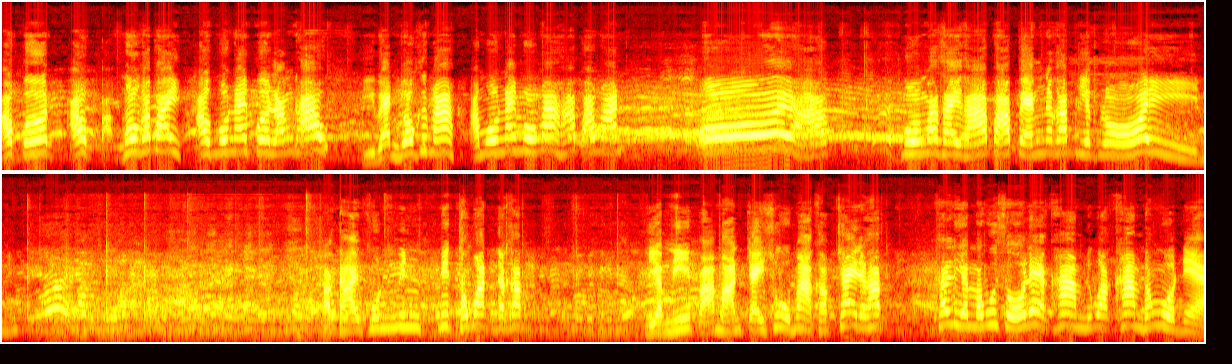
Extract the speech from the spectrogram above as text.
เอาเปิด เอามงเข้าไป เอาโมไนเปิดหลังเท้าพี่แว่นยกขึ้นมาเอาโมไนมงมาหาป๋าหมานโอ้ยหามงมาใส่ขาป๋าแปงนะครับ เรียบร้อยทักทายคุณมินมิทวัฒน์นะครับเหลี่ยมนี้ป๋าหมานใจสู้มากครับใช่นะครับ ถ้าเหลี่ยมอาวุโสแรกข้ามหรือว่าข้ามทั้งหมดเนี่ย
